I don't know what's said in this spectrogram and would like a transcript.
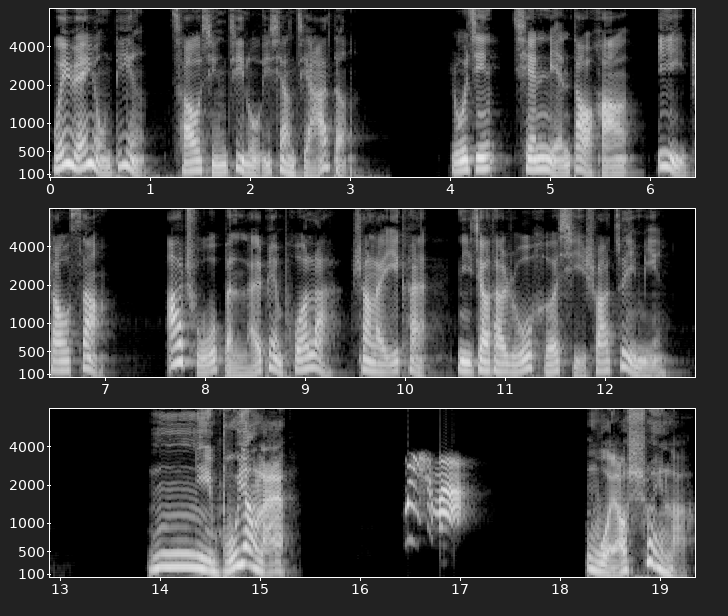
为元永定操行记录一项甲等。如今千年道行一朝丧，阿楚本来便泼辣，上来一看，你叫他如何洗刷罪名？你不要来！为什么？我要睡了。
